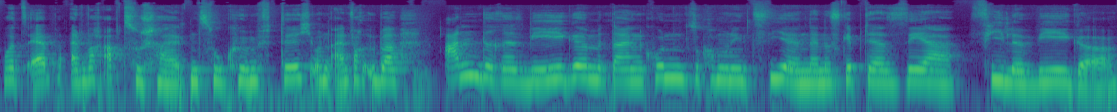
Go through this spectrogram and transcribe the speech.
WhatsApp einfach abzuschalten zukünftig und einfach über andere Wege mit deinen Kunden zu kommunizieren. Denn es gibt ja sehr viele Wege.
